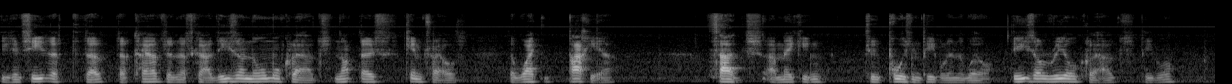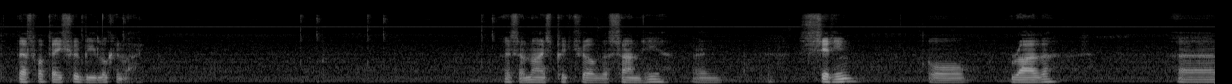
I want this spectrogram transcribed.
you can see the, the, the clouds in the sky these are normal clouds not those chemtrails the white pahia thugs are making to poison people in the world these are real clouds people that's what they should be looking like That's a nice picture of the sun here and setting or rather uh,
